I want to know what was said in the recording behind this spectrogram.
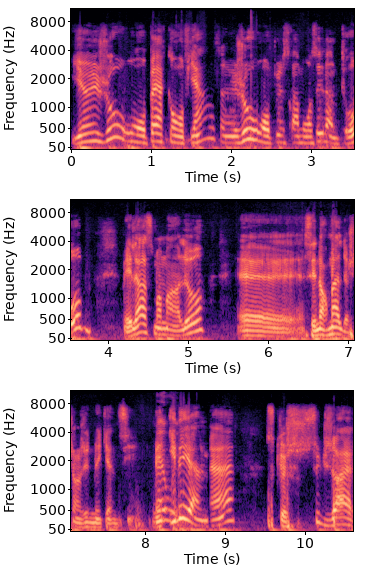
il y a un jour où on perd confiance, un jour où on peut se ramasser dans le trouble, mais là, à ce moment-là, euh, c'est normal de changer de mécanicien. Mais idéalement, ce que je suggère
